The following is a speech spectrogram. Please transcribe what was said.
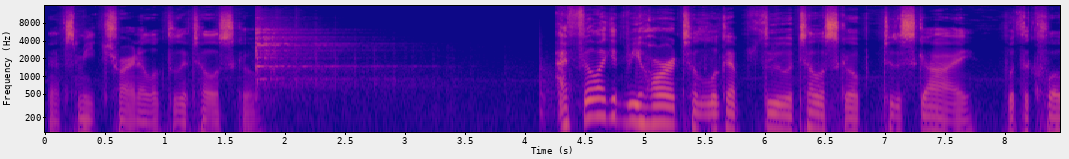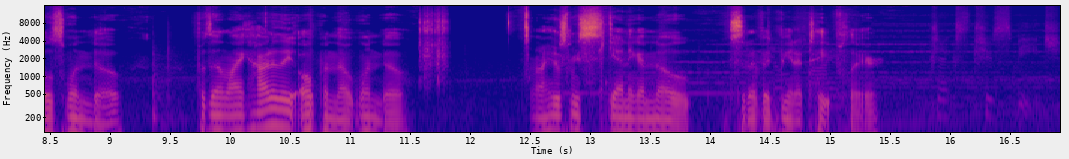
That's me trying to look through the telescope. I feel like it'd be hard to look up through a telescope to the sky with a closed window. But then, like, how do they open that window? Uh, here's me scanning a note instead of it being a tape player. Text to speech.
